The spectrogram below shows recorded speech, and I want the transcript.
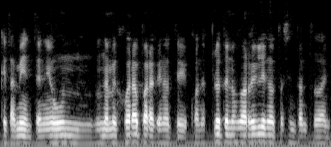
que también tenés un- una mejora para que no te, cuando exploten los barriles no te hacen tanto daño.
